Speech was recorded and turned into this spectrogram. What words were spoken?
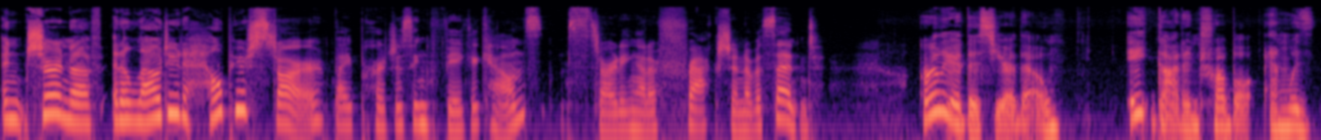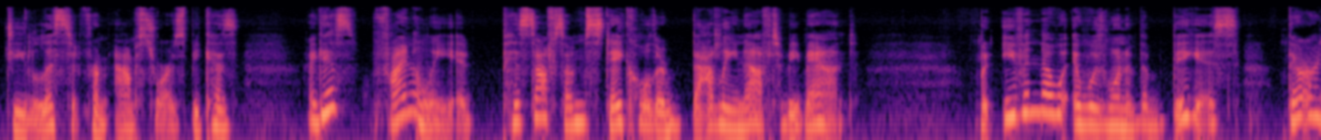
And sure enough, it allowed you to help your star by purchasing fake accounts starting at a fraction of a cent. Earlier this year, though, it got in trouble and was delisted from app stores because I guess finally it pissed off some stakeholder badly enough to be banned. But even though it was one of the biggest, there are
